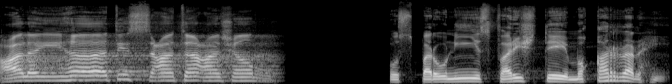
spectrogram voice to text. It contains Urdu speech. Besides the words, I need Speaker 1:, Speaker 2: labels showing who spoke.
Speaker 1: علیہ تسعة عشر۔
Speaker 2: اس پر انیس فرشتے مقرر ہیں۔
